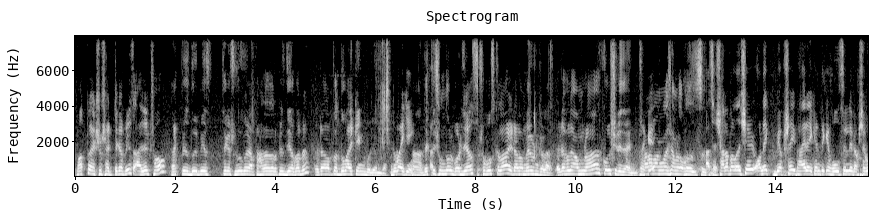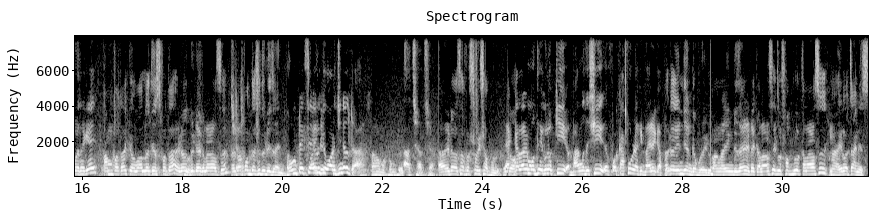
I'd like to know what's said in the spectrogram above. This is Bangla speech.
মাত্র একশো ষাট টাকা পিস আইলেট সহ এক পিস দুই পিস থেকে শুরু করে আপনার হাজার হাজার পিস দেওয়া যাবে। এটা আপনার দুবাই কিং বলি আমরা। দুবাই কিং হ্যাঁ দেখতে সুন্দর গর্জিয়াস সবুজ কালার এটা হলো মেরুন কালার এটা বলে আমরা কলসি ডিজাইন সারা. বাংলাদেশে আমরা wholesale আচ্ছা সারা বাংলাদেশের অনেক ব্যবসায়ী ভাইরা এখান থেকে হোলসেল নিয়ে ব্যবসা করে থাকে। আম পাতা কেউ বললে তেজপাতা এটা দুইটা কালার আছে। এটা পদ্মা সেতু ডিজাইন হোম টেক্স এগুলো কি অরিজিনালটা হোম টেক্স আচ্ছা আচ্ছা। আর এটা আছে আপনার সরিষা ফুল। এক কালারের মধ্যে এগুলো কি বাংলাদেশি কাপড় নাকি বাইরের কাপড়? এটা ইন্ডিয়ান কাপড় এগুলো। বাংলা ডিজাইন এটা কালার আছে এগুলো সবগুলো কালার আছে। হ্যাঁ এগুলো চাইনিজ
